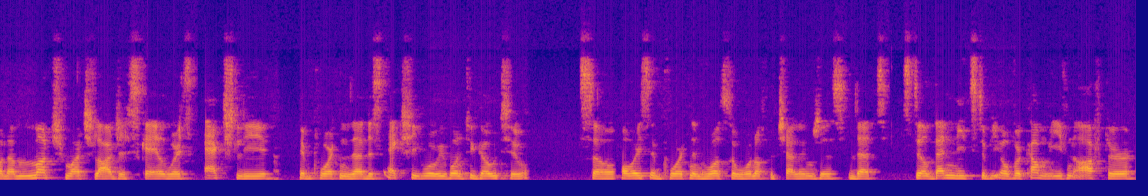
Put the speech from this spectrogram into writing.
on a much, much larger scale where it's actually important. That is actually where we want to go to. So always important and also one of the challenges that still then needs to be overcome even after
